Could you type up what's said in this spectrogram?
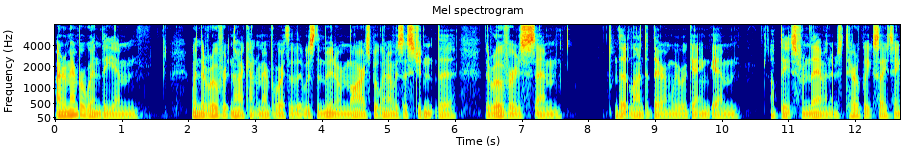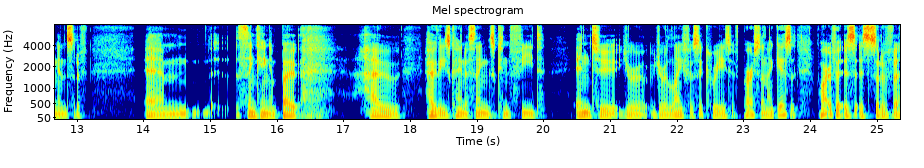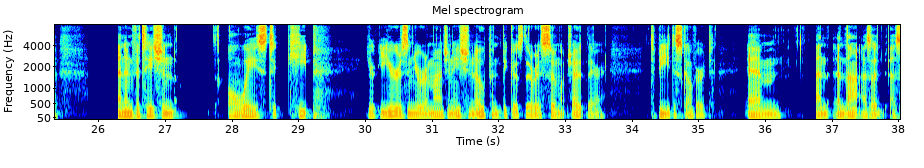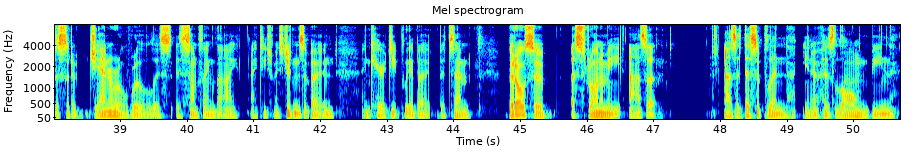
I remember when the um, when the rover now I can't remember whether it was the moon or Mars, but when I was a student, the the rovers um, that landed there, and we were getting um, updates from them, and it was terribly exciting and sort of um, thinking about how how these kind of things can feed into your your life as a creative person. I guess part of it is is sort of a, an invitation always to keep your ears and your imagination open because there is so much out there to be discovered. Um, and and that as a as a sort of general rule is is something that I, I teach my students about and and care deeply about. But um, but also astronomy as a as a discipline, you know, has long been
